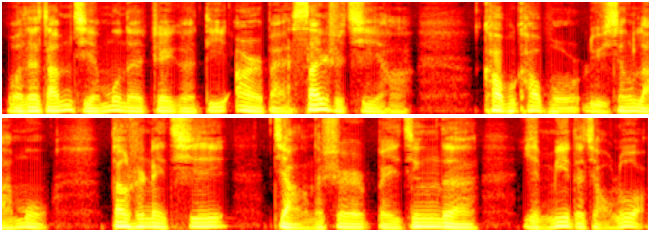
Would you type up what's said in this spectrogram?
我在咱们节目的这个第二百三十期哈，靠不靠谱旅行栏目，当时那期讲的是北京的隐秘的角落，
